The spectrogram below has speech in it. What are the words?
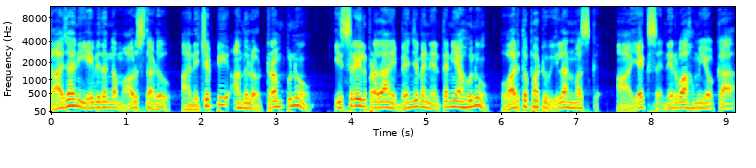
గాజాని ఏ విధంగా మారుస్తాడు అని చెప్పి అందులో ట్రంప్ను ఇస్రేల్ ప్రధాని బెంజమిన్ నెతన్యాహును వారితో పాటు ఇలాన్ మస్క్ ఆ ఎక్స్ నిర్వాహం యొక్క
